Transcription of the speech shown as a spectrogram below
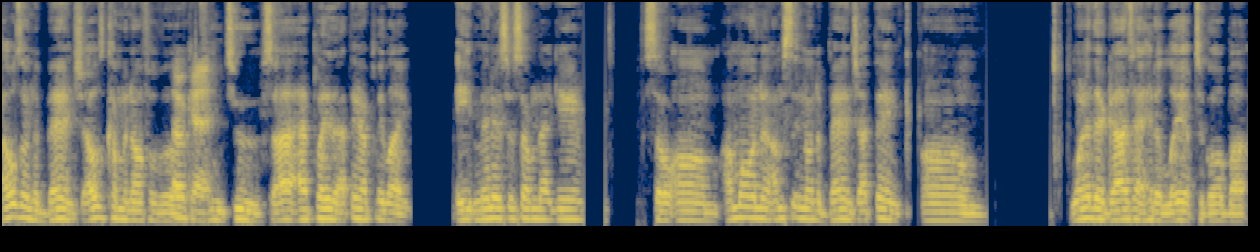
I was on the bench. I was coming off of a Okay. flu too, so I, I played. I think I played like eight minutes or something that game. So um, I'm on. The, I'm sitting on the bench. I think um, one of their guys had hit a layup to go about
